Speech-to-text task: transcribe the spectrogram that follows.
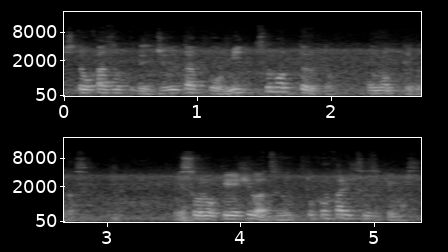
一家族で住宅を3つ持ってると思ってください。その経費はずっとかかり続けます。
